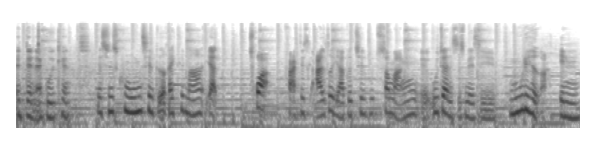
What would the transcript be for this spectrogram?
at den er godkendt. Jeg synes, kommunen tilbyder rigtig meget. Jeg tror faktisk aldrig, jeg er blevet tilbudt så mange øh, uddannelsesmæssige muligheder end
